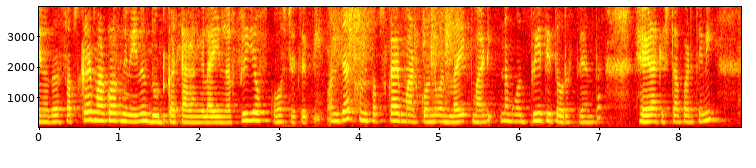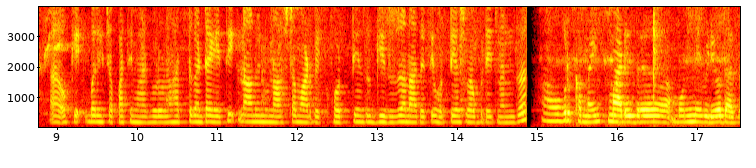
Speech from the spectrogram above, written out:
ಏನದ ಸಬ್ಸ್ಕ್ರೈಬ್ ಮಾಡ್ಕೊಳಕ್ಕೆ ನೀವೇನು ದುಡ್ಡು ಕಟ್ಟಾಗಂಗಿಲ್ಲ, ಏನಿಲ್ಲ ಫ್ರೀ ಆಫ್ ಕಾಸ್ಟ್ ಇರ್ತೈತಿ. ಒಂದು ಜಸ್ಟ್ ಒಂದು ಸಬ್ಸ್ಕ್ರೈಬ್ ಮಾಡಿಕೊಂಡು ಒಂದು ಲೈಕ್ ಮಾಡಿ, ನಮಗೊಂದು ಪ್ರೀತಿ ತೋರಿಸ್ತೀರಿ ಅಂತ ಹೇಳಕ್ಕೆ ಇಷ್ಟಪಡ್ತೀನಿ. ಓಕೆ ಬರೀ ಚಪಾತಿ ಮಾಡಿಬಿಡೋಣ. ಹತ್ತು ಗಂಟೆ ಆಗೈತಿ, ನಾನು ಇನ್ನು ನಾಷ್ಟ ಮಾಡಬೇಕು. ಹೊಟ್ಟೆ ಅಂದ್ರೆ ಗಿರ್ರನ್ ಆತೈತಿ, ಹೊಟ್ಟೆ ಹಸುವಾಗ್ಬಿಟ್ಟೈತಿ ನನಗೆ. ಒಬ್ಬರು ಕಮೆಂಟ್ ಮಾಡಿದ್ರೆ ಮೊನ್ನೆ ವಿಡಿಯೋದಾಗ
